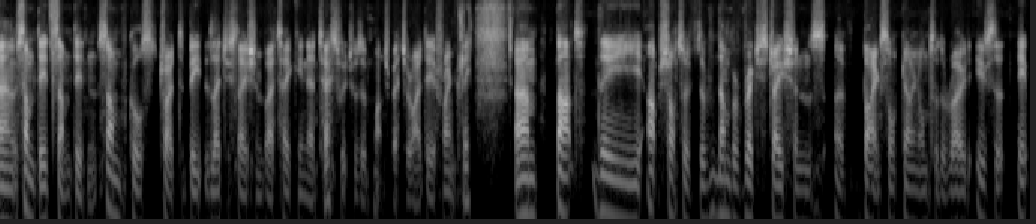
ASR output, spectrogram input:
Um, some did, some didn't. Some, of course, tried to beat the legislation by taking their tests, which was a much better idea, frankly. Um, but the upshot of the number of registrations of bikes not going onto the road is that it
